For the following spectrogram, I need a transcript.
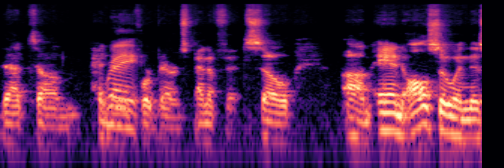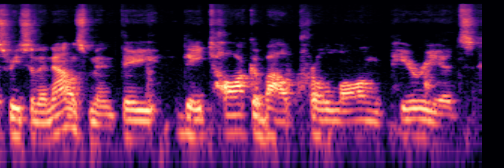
that um, pandemic Right. forbearance benefit. So, um, and also in this recent announcement, they they talk about prolonged periods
